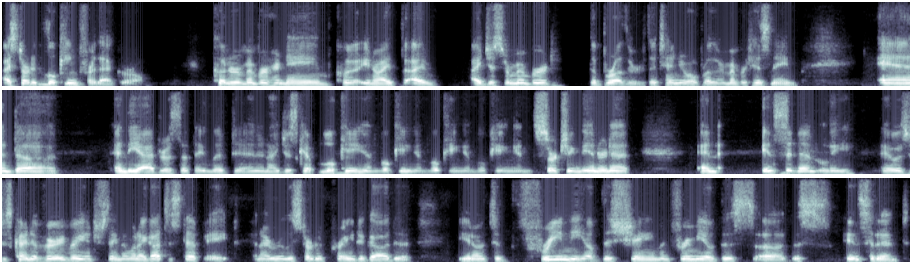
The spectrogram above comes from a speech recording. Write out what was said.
I started looking for that girl. Couldn't remember her name. Could, you know, I, I I just remembered the brother, the 10 year old brother, I remembered his name and, uh, and the address that they lived in. And I just kept looking and looking and looking and looking and searching the internet. And incidentally, it was just kind of very, very interesting that when I got to step eight and I really started praying to God to, you know, to free me of this shame and free me of this, uh, this incident,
